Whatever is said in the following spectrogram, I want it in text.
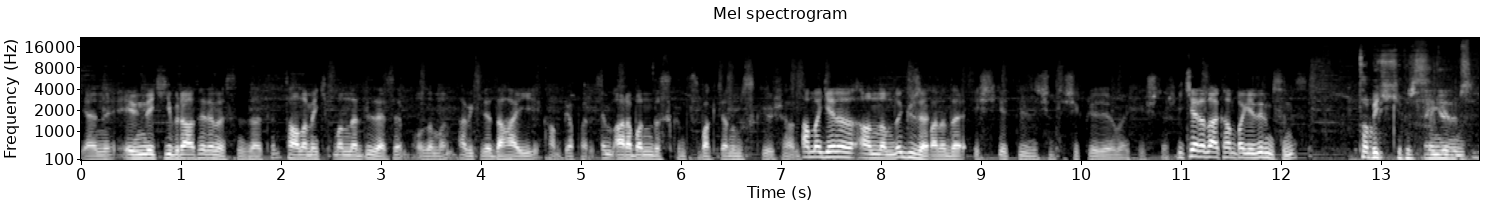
Yani evindeki gibi rahat edemezsin zaten. Sağlam ekipmanlar dizersem o zaman tabii ki de daha iyi kamp yaparız. Hem arabanın da sıkıntısı bak canımı sıkıyor şu an. Ama genel anlamda güzel. Bana da eşlik ettiğiniz için teşekkür ediyorum arkadaşlar. Bir kere daha kampa gelir misiniz? Tabii ki geliriz. Sen gelir misin?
